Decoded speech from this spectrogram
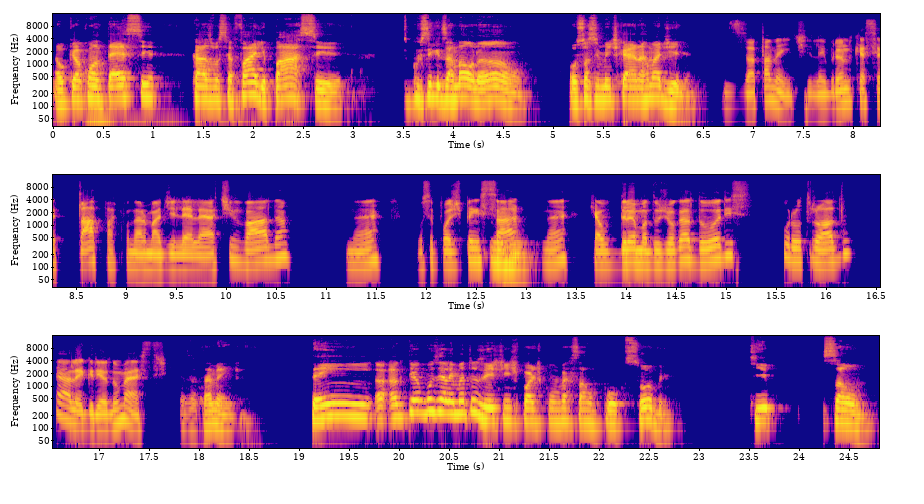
É o que acontece caso você falhe, passe, consiga desarmar ou não, ou só simplesmente caia na armadilha. Exatamente. Lembrando que essa etapa, quando a armadilha é ativada, né? Você pode pensar, Uhum. né? Que é o drama dos jogadores. Por outro lado, é a alegria do mestre. Exatamente. Tem, tem alguns elementos extras que a gente pode conversar um pouco sobre, que são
